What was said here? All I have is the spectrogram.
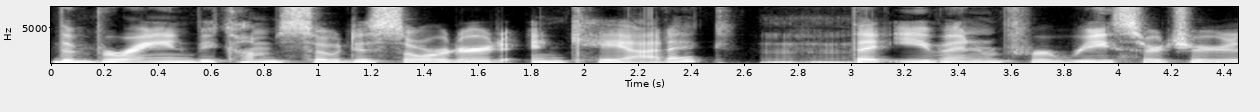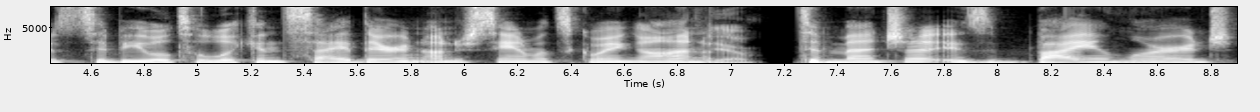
The brain becomes so disordered and chaotic mm-hmm. that even for researchers to be able to look inside there and understand what's going on, yep. dementia is by and large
